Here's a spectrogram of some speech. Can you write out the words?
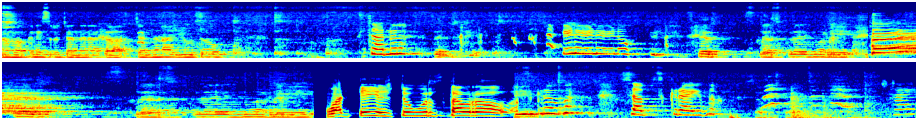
ನಮ್ಮ ಅಕ್ಕನ ಹೆಸರು ಚಂದನ ಅಕ್ಕ ಚಂದನ ಯೂಟ್ಯೂಬ್ ಚಾನಲ್ ಹೇಳು ಹೇಳು ಹೇಳು. ಸಬ್ಸ್ಕ್ರೈಬ್ ಮಾಡಿ ಸಬ್ಸ್ಕ್ರೈಬ್ ಮಾಡಿ. ಹೊಟ್ಟೆ ಎಷ್ಟು ಉರ್ಸ್ತಾವ್ರೋ? Subscribe hi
